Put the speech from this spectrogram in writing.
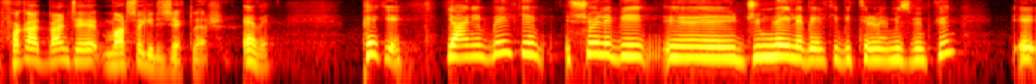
fakat bence Mars'a gidecekler. Evet. Peki yani belki şöyle bir e, cümleyle belki bitirmemiz mümkün. E,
